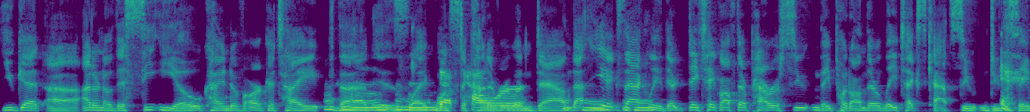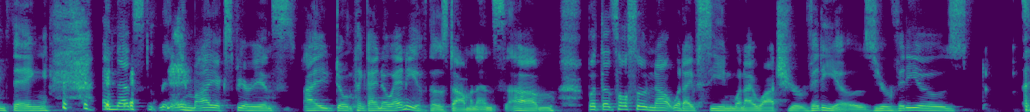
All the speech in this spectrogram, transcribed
You get uh i don't know this ceo kind of archetype mm-hmm, that is mm-hmm, like wants to power. cut everyone down. Mm-hmm, that yeah exactly mm-hmm. they take off their power suit and they put on their latex cat suit and do the same thing. And that's in my experience i don't think i know any of those dominants um but that's also not what i've seen when i watch your videos. Your videos uh,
